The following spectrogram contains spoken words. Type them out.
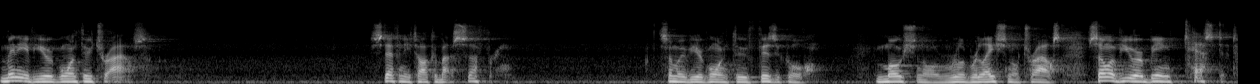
Many of you are going through trials. Stephanie talked about suffering. Some of you are going through physical, emotional, relational trials. Some of you are being tested.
